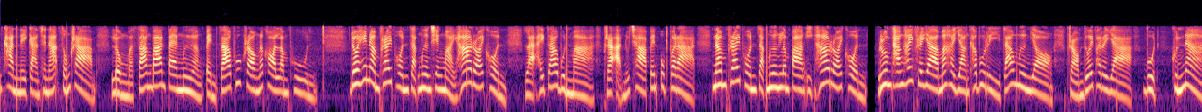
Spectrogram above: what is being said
ำคัญในการชนะสงคราม ลงมาสร้างบ้านแปลงเมืองเป็นเจ้าผู้ครองนครลำพูน โดยให้นำไพร่พลจากเมืองเชียงใหม่ 500 คน และให้เจ้าบุญมา พระอนุชาเป็นอุปราชนำไพร่พลจากเมืองลำปางอีก 500 คน รวมทั้งให้พระยามหายางคบุรีเจ้าเมืองยอง พร้อมด้วยภรรยา บุตรขุนนาง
